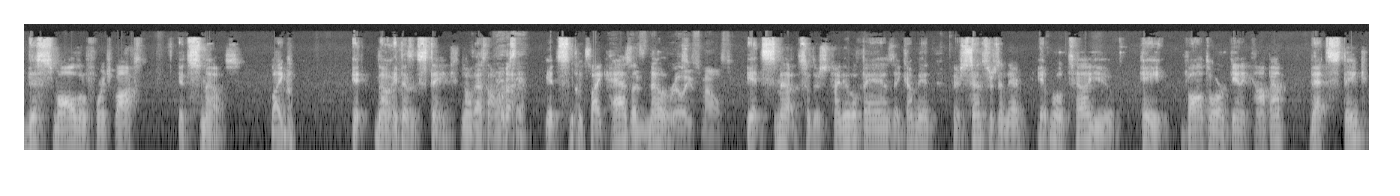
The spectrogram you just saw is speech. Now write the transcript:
This small little four inch box it smells. Like it no it doesn't stink. No that's not what i'm saying. It's it's like has a This thing nose. really smells. it smells so there's tiny little fans they come in there's sensors in there. It will tell you hey volatile organic compound that stink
